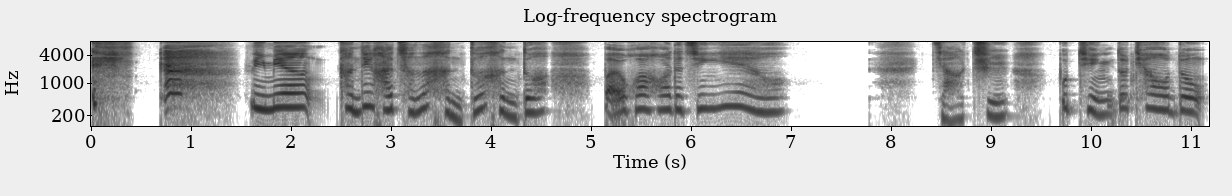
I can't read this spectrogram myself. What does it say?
里面肯定还存了很多很多白花花的精液哦。脚趾不停的跳动，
